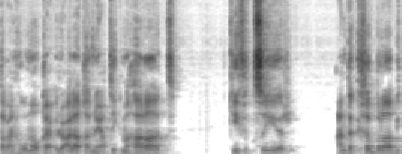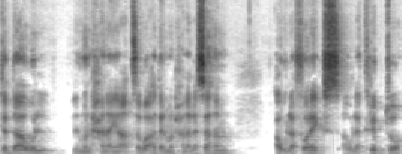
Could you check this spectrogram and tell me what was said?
طبعا هو موقع له علاقة إنه يعطيك مهارات كيف تصير. عندك خبرة بتداول المنحنيات سواء هذا المنحنى لسهم أو لفوركس أو لكريبتو.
